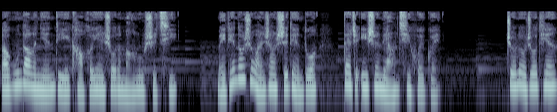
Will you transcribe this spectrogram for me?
老公到了年底考核验收的忙碌时期，每天都是晚上十点多带着一身凉气回归，周六周天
